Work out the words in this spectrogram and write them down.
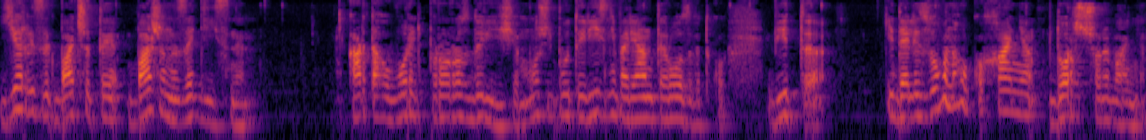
Є ризик бачити бажане за дійсне. Карта говорить про роздоріжжя. Можуть бути різні варіанти розвитку від е, ідеалізованого кохання до розчарування.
